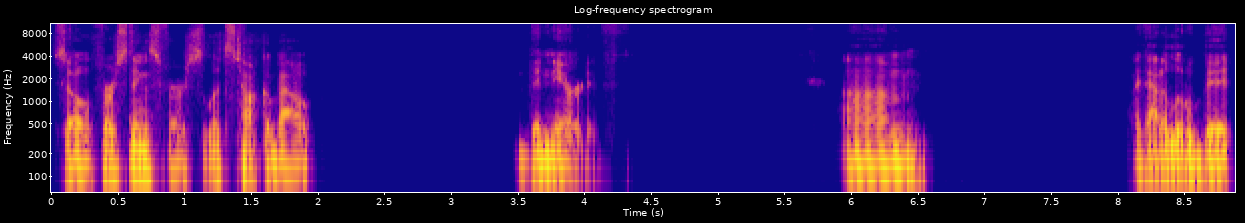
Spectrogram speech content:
So first things first, let's talk about the narrative. Um, I got a little bit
